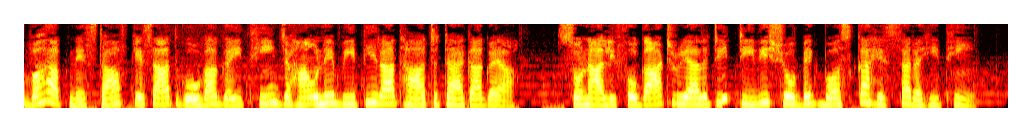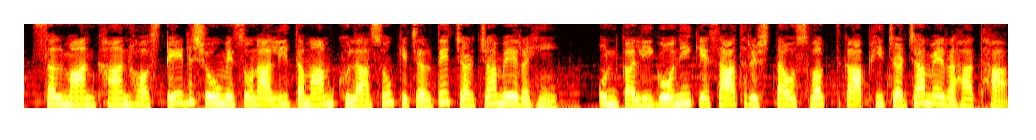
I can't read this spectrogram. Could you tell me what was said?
वह अपने स्टाफ के साथ गोवा गई थीं जहाँ उन्हें बीती रात हार्ट अटैक आ गया Sonali Phogat reality TV show Bigg Boss का हिस्सा रही थीं। सलमान खान हॉस्टेड शो में सोनाली तमाम खुलासों के चलते चर्चा में रहीं। उनका लीगोनी के साथ रिश्ता उस वक्त काफ़ी चर्चा में रहा था।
